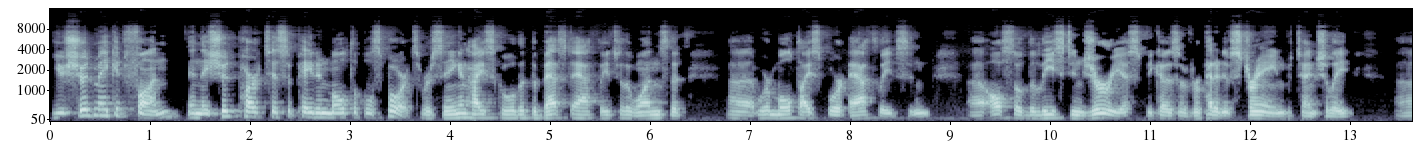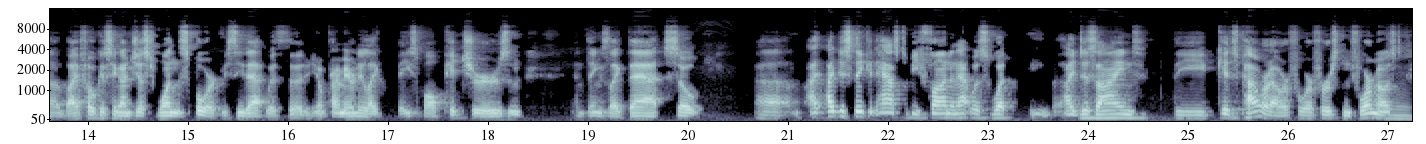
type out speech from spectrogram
You should make it fun, and they should participate in multiple sports. We're seeing in high school that the best athletes are the ones that uh, were multi-sport athletes, and uh, also the least injurious because of repetitive strain potentially. Uh, by focusing on just one sport, we see that with uh, you know primarily like baseball pitchers and and things like that. So uh, I, I, just think it has to be fun, and that was what I designed the kids' power hour for first and foremost. Mm.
